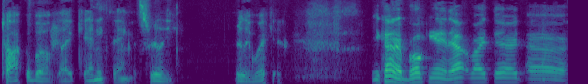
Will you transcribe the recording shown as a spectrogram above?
talk about like anything. It's really, really wicked. You kind of broke in and out right there, uh,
